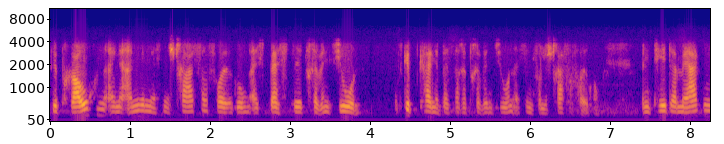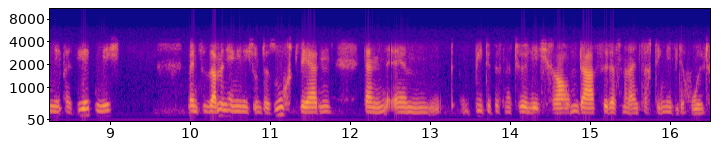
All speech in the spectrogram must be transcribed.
Wir brauchen eine angemessene Strafverfolgung als beste Prävention. Es gibt keine bessere Prävention als sinnvolle Strafverfolgung. Wenn Täter merken, mir passiert nichts, wenn Zusammenhänge nicht untersucht werden, dann ähm, bietet es natürlich Raum dafür, dass man einfach Dinge wiederholt.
